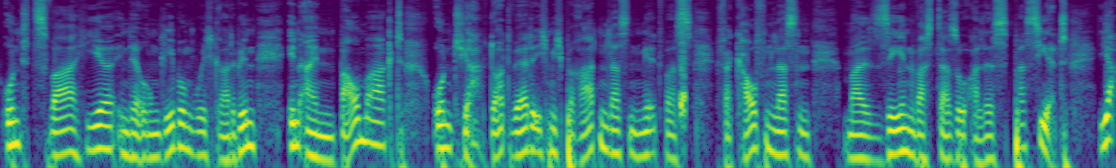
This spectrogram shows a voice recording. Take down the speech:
und zwar hier in der Umgebung, wo ich gerade bin, in einen Baumarkt. Und ja, dort werde ich mich beraten lassen, mir etwas verkaufen lassen, mal sehen, was da so alles passiert. Ja,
